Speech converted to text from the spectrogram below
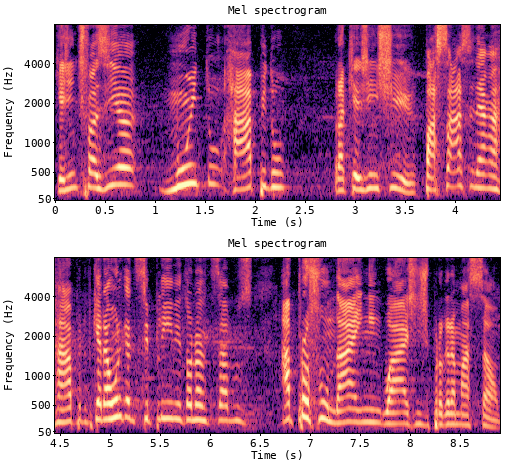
que a gente fazia muito rápido para que a gente passasse nela rápido, porque era a única disciplina, então nós precisávamos aprofundar em linguagens de programação.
